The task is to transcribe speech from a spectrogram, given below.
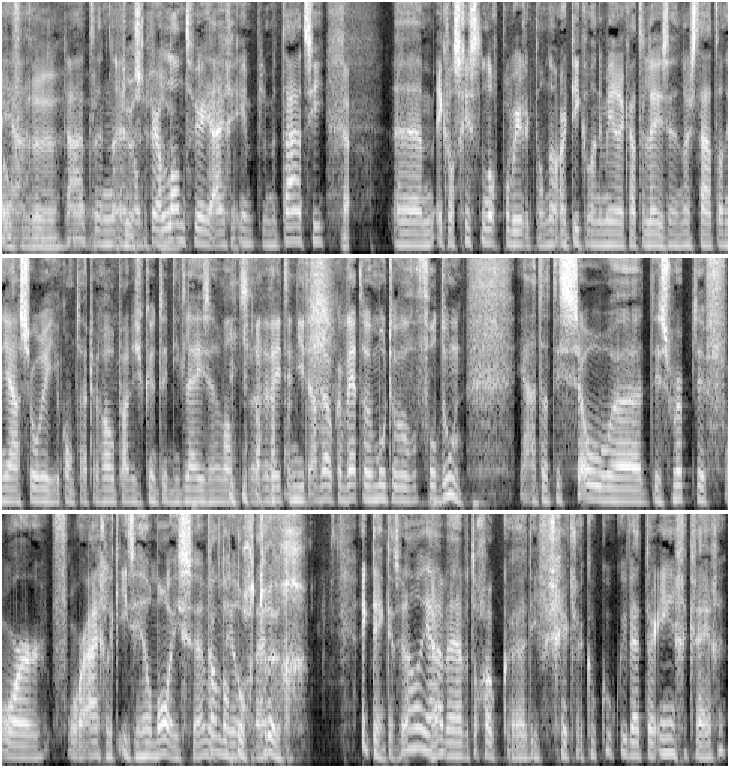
over. inderdaad. En, en dan per land weer je eigen implementatie. Um, ik was gisteren nog, probeerde ik dan een artikel in Amerika te lezen. En daar staat dan, ja, sorry, je komt uit Europa, dus je kunt het niet lezen. Want ja. uh, we weten niet aan welke wetten we moeten voldoen. Ja, dat is zo uh, disruptive voor, voor eigenlijk iets heel moois. Hè, kan dat nog terug? Ik denk het wel, ja. ja? We hebben toch ook uh, die verschrikkelijke cookiewet erin gekregen.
